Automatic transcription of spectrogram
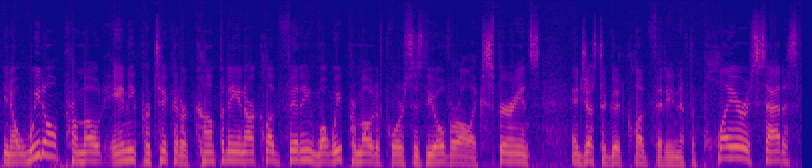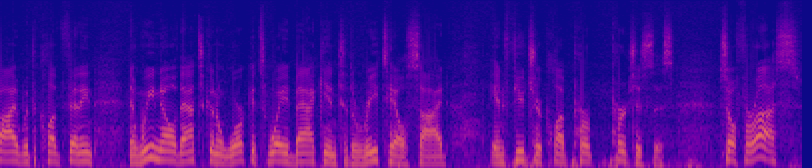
You know, we don't promote any particular company in our club fitting. What we promote, of course, is the overall experience and just a good club fitting. If the player is satisfied with the club fitting, then we know that's going to work its way back into the retail side in future club purchases. So for us,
